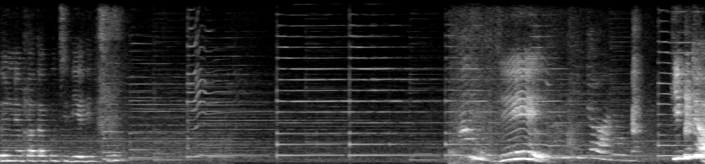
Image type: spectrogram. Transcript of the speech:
ধনিয়া পাতা কুচি দিয়ে দিচ্ছি। জি। কি পিঠা?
